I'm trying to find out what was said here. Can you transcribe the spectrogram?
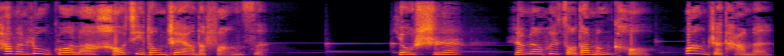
他们路过了好几栋这样的房子，有时人们会走到门口望着他们，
